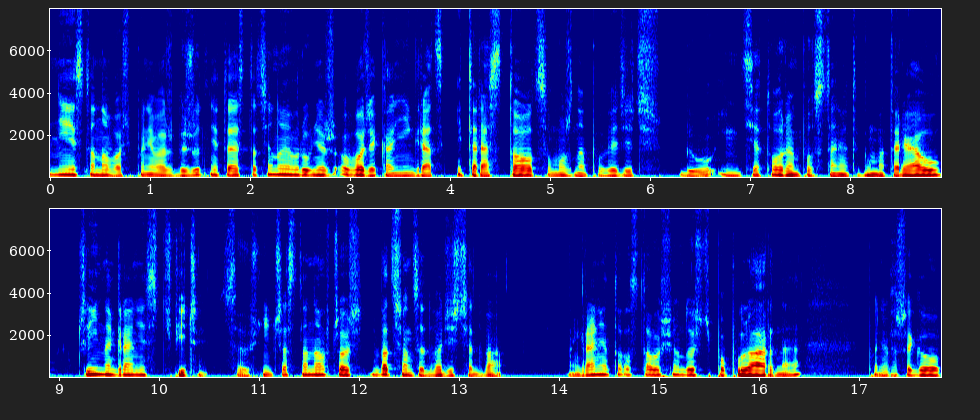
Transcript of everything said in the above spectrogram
nie jest to nowość, ponieważ wyrzutnie te stacjonują również w obwodzie kaliningradzkim. I teraz to, co można powiedzieć było inicjatorem powstania tego materiału, czyli nagranie z ćwiczeń Sojusznicza Stanowczość 2022. Nagranie to stało się dość popularne, ponieważ jego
